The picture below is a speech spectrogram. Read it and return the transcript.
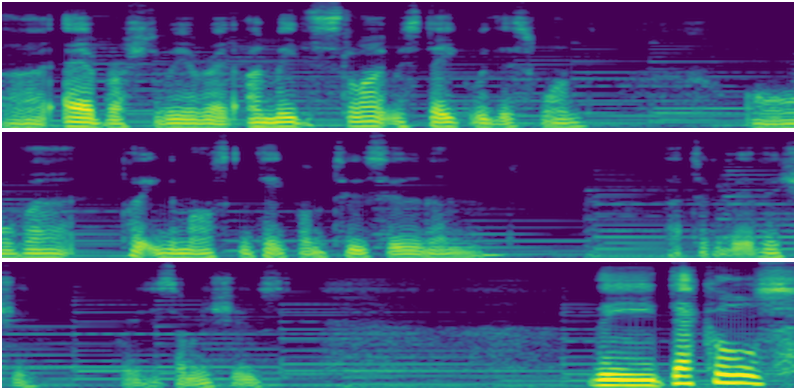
uh, airbrushed Tamiya red. I made a slight mistake with this one of uh, putting the masking tape on too soon and that took a bit of issue created some issues the decals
